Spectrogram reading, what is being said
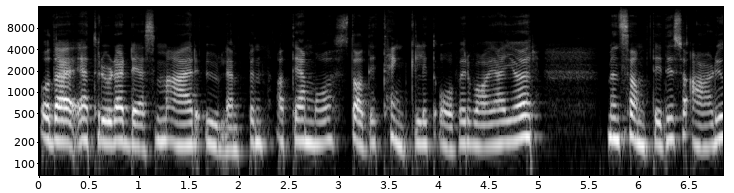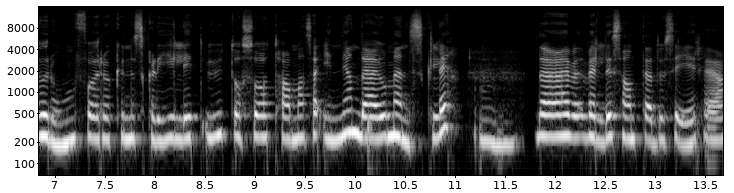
Og det, er- jeg tror det er det som er ulempen. At jeg må stadig tenke litt over hva jeg gjør. Men samtidig så er det jo rom for å kunne skli litt ut, og så tar man seg inn igjen. Det er jo menneskelig. Det er veldig sant det du sier. Ja,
